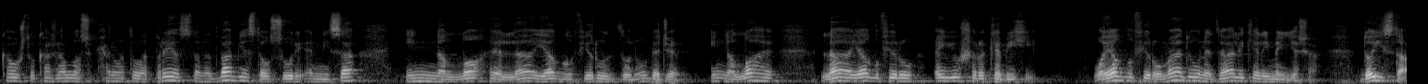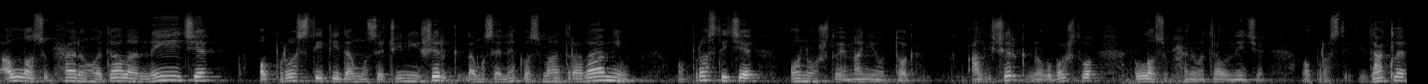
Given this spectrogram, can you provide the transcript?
kao što kaže Allah subhanahu wa ta'ala prejasno na dva mjesta u suri An-Nisa, inna Allahe la yagfiru dhunubeđe, inna Allahe la yagfiru en yushraka bihi wa yagfiru ma dune zalike li men ješa. Doista Allah subhanahu wa ta'ala neće oprostiti da mu se čini širk, da mu se neko smatra ravnim. Oprostit će ono što je manje od toga. Ali širk, mnogoboštvo, Allah subhanahu wa ta'ala neće oprostiti. Dakle,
